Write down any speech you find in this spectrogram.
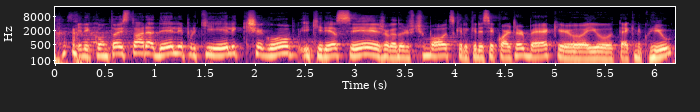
Ele contou a história dele porque ele que chegou e queria ser jogador de futebol, disse que ele queria ser quarterback, aí o técnico Hill.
